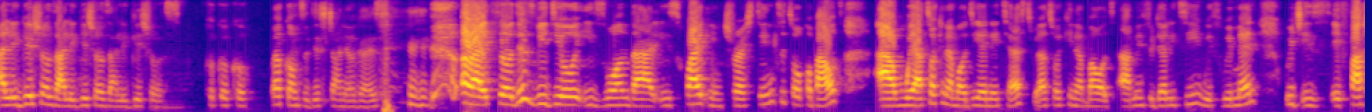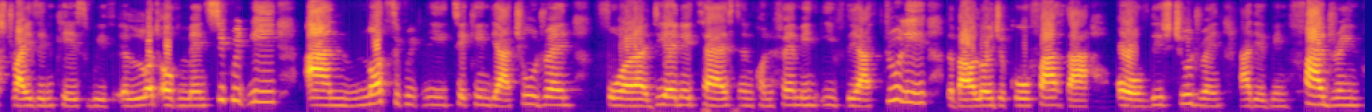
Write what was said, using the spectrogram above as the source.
allegations, allegations, allegations. Coco, welcome to this channel, guys. All right, so this video is one that is quite interesting to talk about. Um, we are talking about DNA test. We are talking about um, infidelity with women, which is a fast rising case with a lot of men secretly and not secretly taking their children for DNA test and confirming if they are truly the biological father of these children that they've been fathering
